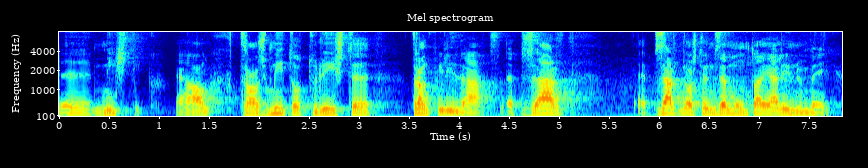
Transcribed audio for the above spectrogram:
é, místico. É algo que transmite ao turista tranquilidade, apesar, apesar de nós termos a montanha ali no meio.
